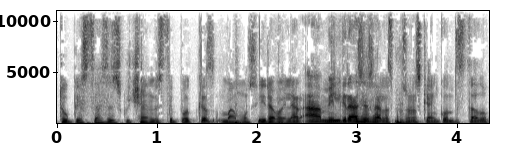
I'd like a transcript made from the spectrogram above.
tú que estás escuchando este podcast, vamos a ir a bailar. Ah, mil gracias a las personas que han contestado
